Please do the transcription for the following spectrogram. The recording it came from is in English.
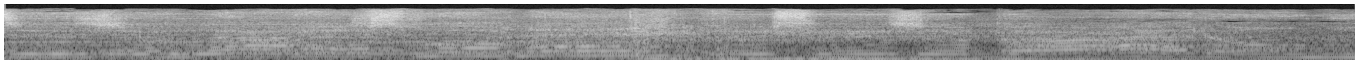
This is your last warning. This is a bad omen.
